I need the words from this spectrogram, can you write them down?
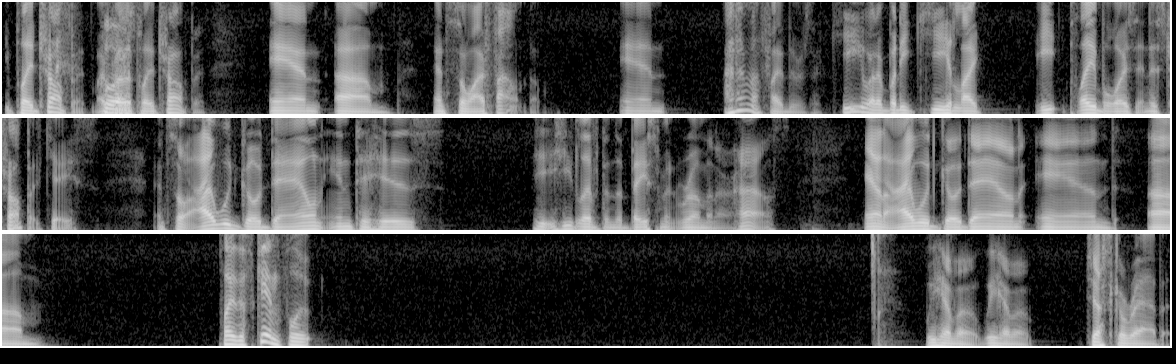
he played trumpet. My brother played trumpet. And, um, and so I found them. And I don't know if I, there was a key, or whatever, but he, he had like eight Playboys in his trumpet case. And so I would go down into his, he, he lived in the basement room in our house. And I would go down and, um, Play the skin flute. we have a, we have a Jessica Rabbit.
